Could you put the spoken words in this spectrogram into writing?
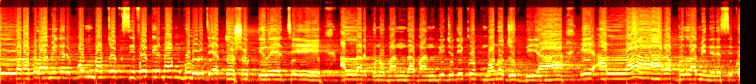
আল্লাহ রাব্বুল আমিনের গুণবাচক সিফতি নামগুলোর যে এত শক্তি রয়েছে, আল্লাহর কোনো বান্দা বান্দি যদি খুব মনোযোগ দিয়া, এ আল্লাহ রাব্বুল আমিনের সিফতি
